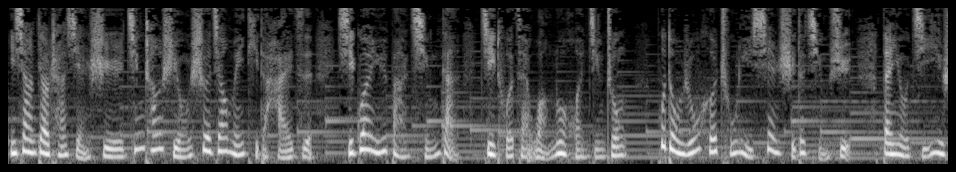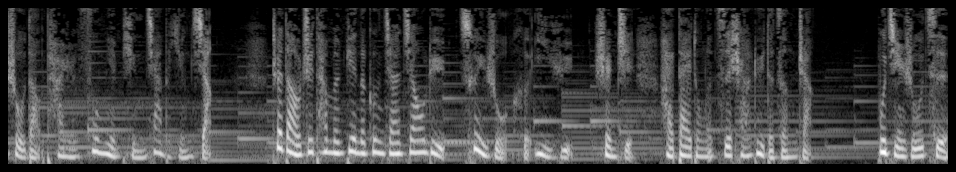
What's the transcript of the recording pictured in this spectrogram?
一项调查显示，经常使用社交媒体的孩子习惯于把情感寄托在网络环境中，不懂如何处理现实的情绪，但又极易受到他人负面评价的影响，这导致他们变得更加焦虑、脆弱和抑郁，甚至还带动了自杀率的增长。不仅如此，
